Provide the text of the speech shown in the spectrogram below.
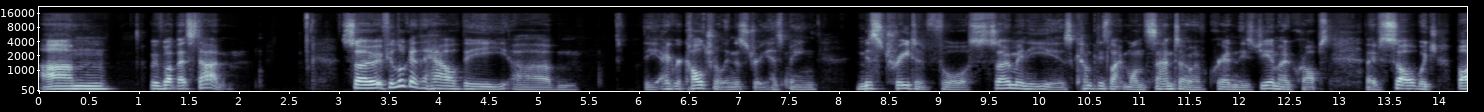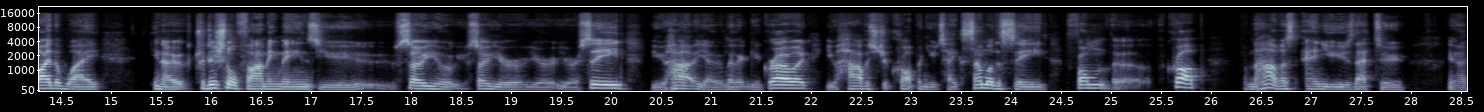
Um, we've got that started. So if you look at how the um, the agricultural industry has been mistreated for so many years, companies like Monsanto have created these GMO crops. They've sold, which by the way, you know traditional farming means you sow your sow your your your seed you har- you know let it you grow it you harvest your crop and you take some of the seed from the crop from the harvest and you use that to you know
